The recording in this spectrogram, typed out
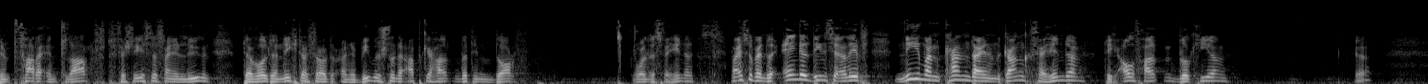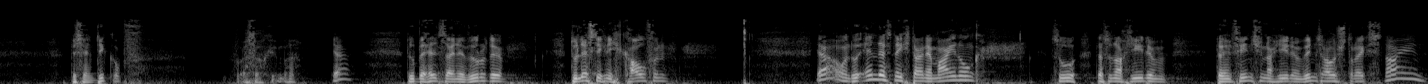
den Pfarrer entlarvt. Verstehst du seine Lügen? Der wollte nicht, dass eine Bibelstunde abgehalten wird im Dorf. Wollte das verhindern. Weißt du, wenn du Engeldienste erlebst, niemand kann deinen Gang verhindern, dich aufhalten, blockieren. Bist ein Dickkopf. Was auch immer. Ja? Du behältst deine Würde. Du lässt dich nicht kaufen. Ja, und du änderst nicht deine Meinung, so, dass du nach jedem dein Fähnchen nach jedem Wind ausstreckst. Nein,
